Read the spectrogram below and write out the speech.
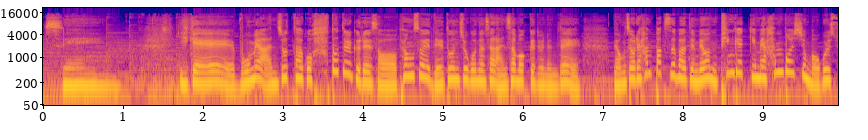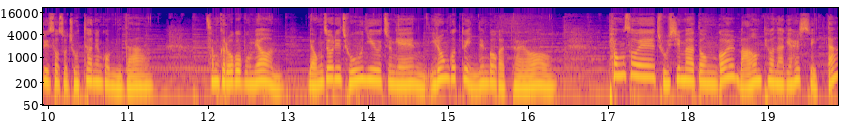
쌩. 이게 몸에 안 좋다고 하도들 그래서 평소에 내 돈 주고는 잘 안 사먹게 되는데 명절에 한 박스 받으면 핑계김에 한 번씩 먹을 수 있어서 좋다는 겁니다. 참 그러고 보면 명절이 좋은 이유 중엔 이런 것도 있는 것 같아요. 평소에 조심하던 걸 마음 편하게 할 수 있다?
